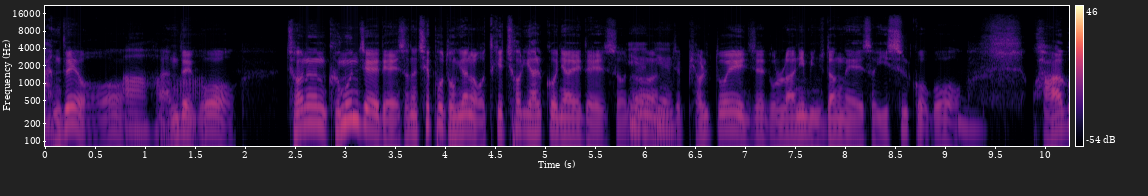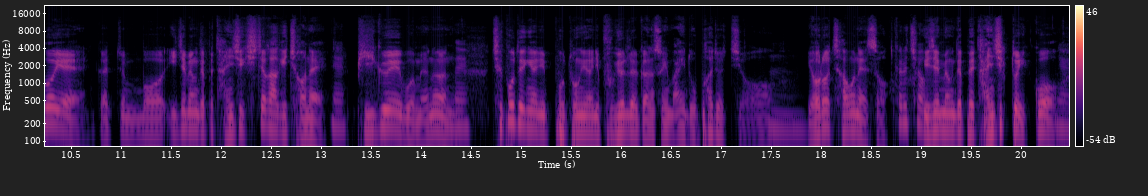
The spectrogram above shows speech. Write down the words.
안 돼요. 아하. 안 되고 저는 그 문제에 대해서는 체포 동의안을 어떻게 처리할 거냐에 대해서는 예, 예. 이제 별도의 이제 논란이 민주당 내에서 있을 거고 음. 과거에 그러니까 좀 뭐 이재명 대표 단식 시작하기 전에 네. 비교해 보면은 네. 체포 동의안이 동의안이 부결될 가능성이 많이 높아졌죠. 음. 여러 차원에서 그렇죠. 이재명 대표의 단식도 있고 네.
